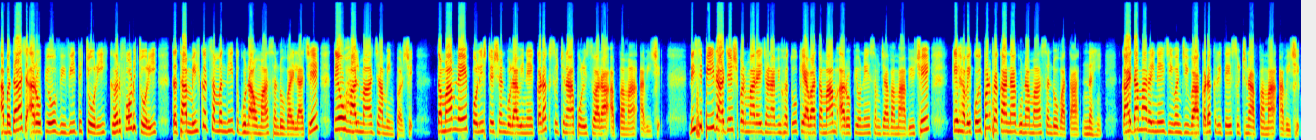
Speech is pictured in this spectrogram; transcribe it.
આ બધા જ આરોપીઓ વિવિધ ચોરી, ઘરફોડ ચોરી તથા મિલકત સંબંધિત ગુનાઓમાં સંડોવાયેલા છે. તેઓ હાલમાં જામીન પર છે. તમામને પોલીસ સ્ટેશન બોલાવીને કડક સૂચના પોલીસ દ્વારા આપવામાં આવી છે. ડીસીપી રાજેશ પરમારે જણાવ્યું હતું કે આવા તમામ આરોપીઓને સમજાવવામાં આવ્યું છે કે હવે કોઈ પણ પ્રકારના ગુનામાં સંડોવાતા નહીં. કાયદામાં રહીને જીવન જીવવા કડક રીતે સૂચના આપવામાં આવી છે.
